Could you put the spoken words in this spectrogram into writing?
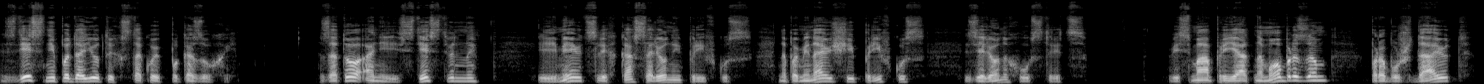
Здесь не подают их с такой показухой. Зато они естественны, и имеют слегка соленый привкус, напоминающий привкус зеленых устриц. Весьма приятным образом пробуждают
